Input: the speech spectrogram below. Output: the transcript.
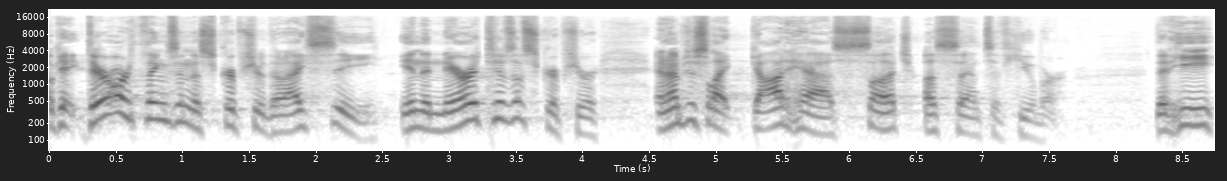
okay, there are things in the scripture that I see in the narratives of scripture, and I'm just like, God has such a sense of humor that he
